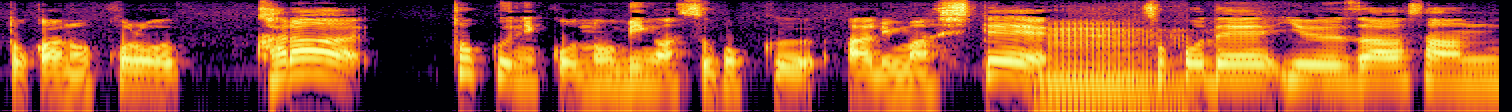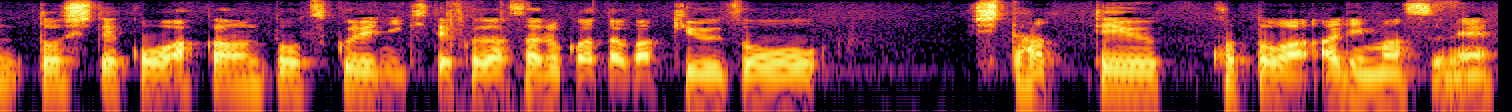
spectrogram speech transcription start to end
とかの頃から特にこう伸びがすごくありまして、そこでユーザーさんとしてこうアカウントを作りに来てくださる方が急増したっていうことはありますね。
